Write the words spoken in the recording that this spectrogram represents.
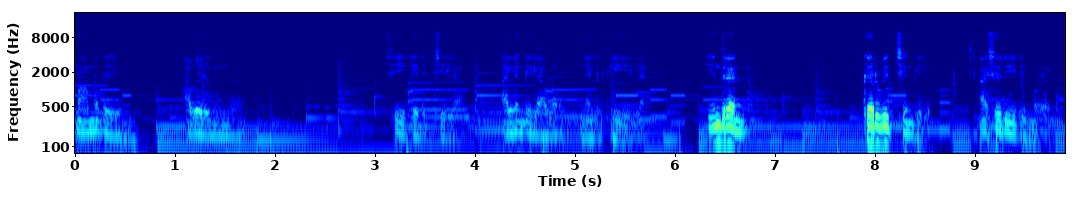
മമതയും അവരിൽ നിന്ന് സ്വീകരിച്ചില്ല അല്ലെങ്കിൽ അവർ നൽകിയില്ല. ഇന്ദ്രൻ ഗർവിച്ചെങ്കിലും അശരീരി മുഴങ്ങി.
